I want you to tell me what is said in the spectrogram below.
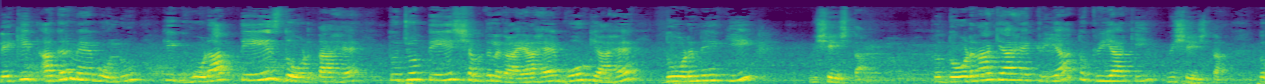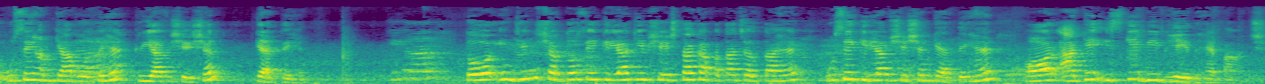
लेकिन अगर मैं बोलूँ कि घोड़ा तेज दौड़ता है तो जो तेज शब्द लगाया है, वो क्या है? दौड़ने की विशेषता। तो दौड़ना क्या है क्रिया? तो क्रिया की विशेषता। तो उसे हम क्या बोलते हैं? क्रिया विशेषण कहते हैं। तो इन जिन शब्दों से क्रिया की विशेषता का पता चलता है, उसे क्रिया विशेषण कहते हैं और आगे इसके भी भेद हैं पाँच।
